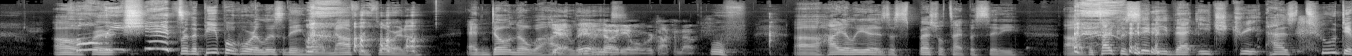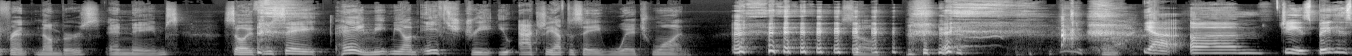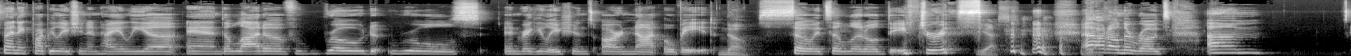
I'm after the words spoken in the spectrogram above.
Oh, Holy for, shit! for the people who are listening who are not from Florida and don't know what Yeah, Hialeah they have no idea what we're talking about. Oof. Uh, Hialeah is a special type of city. Uh, the type of city that each street has two different numbers and names. So if you say, hey, meet me on 8th Street, you actually have to say which one. so, Yeah. Um. Geez, big Hispanic population in Hialeah, and a lot of road rules and regulations are not obeyed. no. So it's a little dangerous Yes. out on the roads. Um.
